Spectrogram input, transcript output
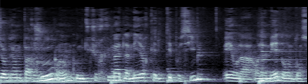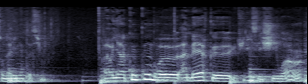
plusieurs grammes par jour, hein, donc du curcuma de la meilleure qualité possible, et on la, met dans, son alimentation. Alors il y a un concombre euh, amer que utilisent les Chinois, hein,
